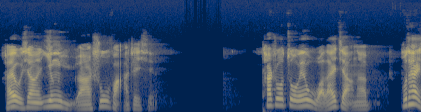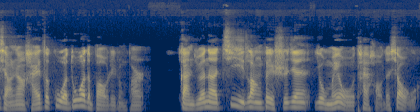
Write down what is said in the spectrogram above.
还有像英语啊、书法这些。他说：“作为我来讲呢，不太想让孩子过多的报这种班儿，感觉呢既浪费时间，又没有太好的效果。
